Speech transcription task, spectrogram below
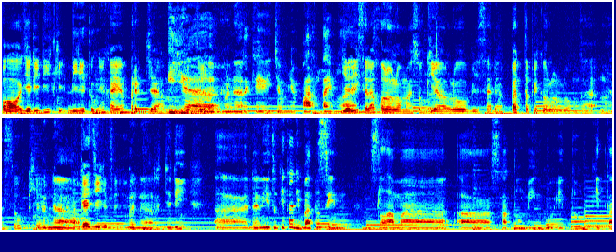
oh jadi di, dihitungnya kayak per jam gitu ya Iya, benar kayak jamnya part time lah. jadi istilah kalau lo masuk ya lo bisa dapat tapi kalau lo nggak masuk ya Benar. gaji gitu ya Bener, jadi uh, dan itu kita dibatasin selama uh, satu minggu itu kita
